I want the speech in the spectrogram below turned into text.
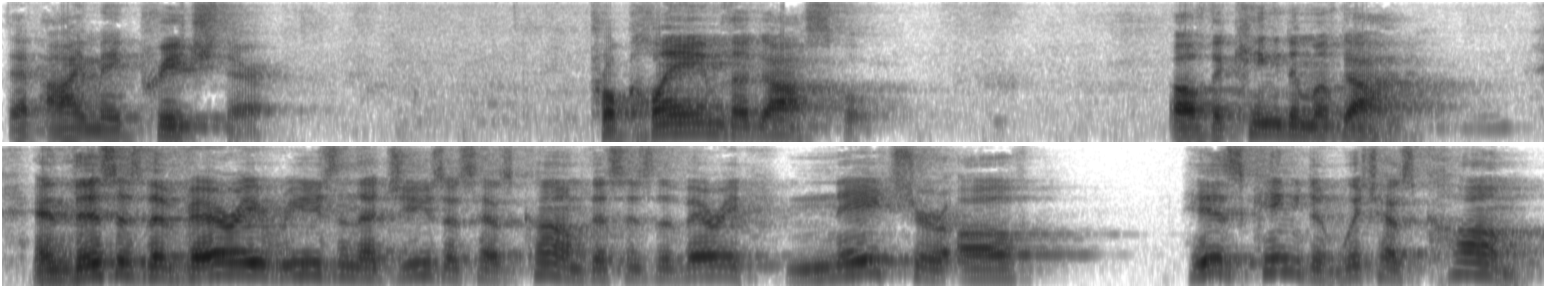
that I may preach there, proclaim the gospel of the kingdom of God. And this is the very reason that Jesus has come. This is the very nature of his kingdom which has come.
